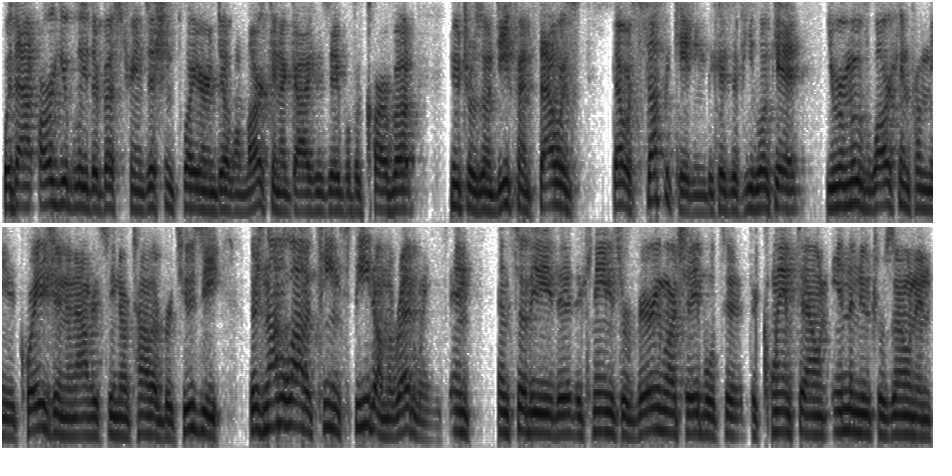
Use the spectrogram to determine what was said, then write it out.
without arguably their best transition player in Dylan Larkin, a guy who's able to carve up neutral zone defense. That was that was suffocating because if you look at you remove Larkin from the equation and obviously no Tyler Bertuzzi, there's not a lot of team speed on the Red Wings. And and so the, the, the Canadiens were very much able to, to clamp down in the neutral zone and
